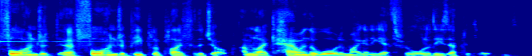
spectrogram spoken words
400, uh, 400 people applied for the job. I'm like how in the world am i going to get through all of these applications?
